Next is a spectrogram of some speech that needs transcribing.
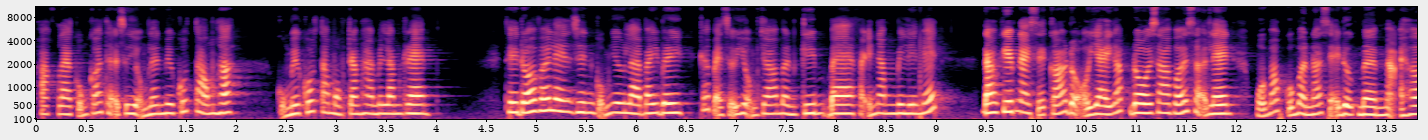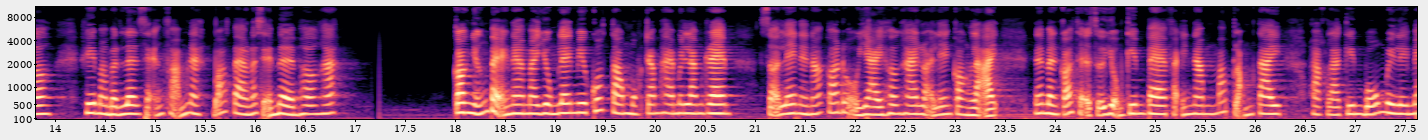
hoặc là cũng có thể sử dụng lên miêu cốt tông ha. Cũng miêu cốt tông 125 gram. Thì đối với len jean cũng như là baby các bạn sử dụng cho mình kim 3,5 mm đầu kim này sẽ có độ dày gấp đôi so với sợi len mũi móc của mình nó sẽ được mềm mại hơn. Khi mà mình lên sản phẩm nè bóp vào nó sẽ mềm hơn ha còn những bạn nào mà dùng len miêu cốt tông 125 gram sợi len này nó có độ dày hơn hai loại len còn lại nên mình có thể sử dụng kim 3,5 móc lỏng tay hoặc là kim 4 mm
